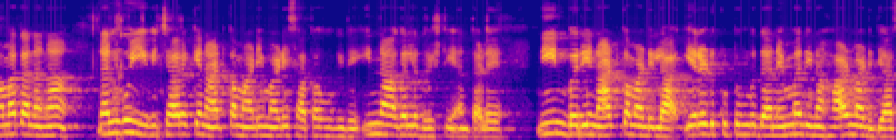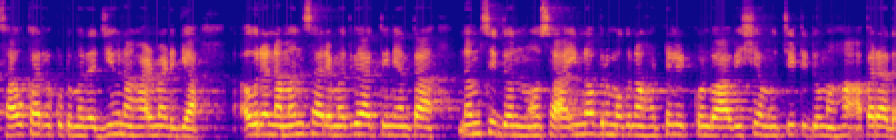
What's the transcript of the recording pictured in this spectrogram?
ಸಮಾಧಾನನಾ? ನನಗೂ ಈ ವಿಚಾರಕ್ಕೆ ನಾಟಕ ಮಾಡಿ ಮಾಡಿ ಸಾಕಾಗೋಗಿದೆ. ಇನ್ನಾಗಲ್ಲ ದೃಷ್ಟಿ ಅಂತಾಳೆ. ನೀನು ಬರೀ ನಾಟಕ ಮಾಡಿಲ್ಲ, ಎರಡು ಕುಟುಂಬದ ನೆಮ್ಮದಿನ ಹಾಳು ಮಾಡಿದ್ಯಾ? ಸಾಹುಕಾರರ ಕುಟುಂಬದ ಜೀವನ ಹಾಳು ಮಾಡಿದ್ಯಾ? ಅವರನ್ನು ಮನ್ಸಾರೆ, ಮದುವೆ ಆಗ್ತೀನಿ ಅಂತ ನಂಬಿಸಿದ್ದೊಂದು ಮೋಸ. ಇನ್ನೊಬ್ಬರ ಮಗುನ ಹೊಟ್ಟೆಲಿಟ್ಕೊಂಡು ಆ ವಿಷಯ ಮುಚ್ಚಿಟ್ಟಿದ್ದು ಮಹಾ ಅಪರಾಧ.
